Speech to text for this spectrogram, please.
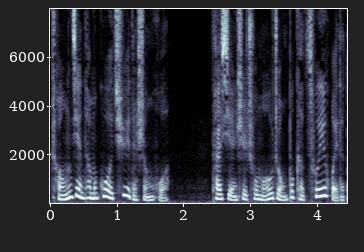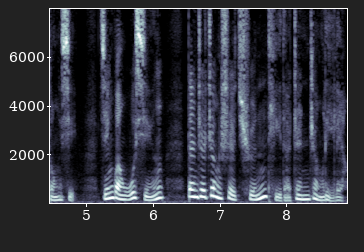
重建他们过去的生活。它显示出某种不可摧毁的东西，尽管无形，但这正是群体的真正力量。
